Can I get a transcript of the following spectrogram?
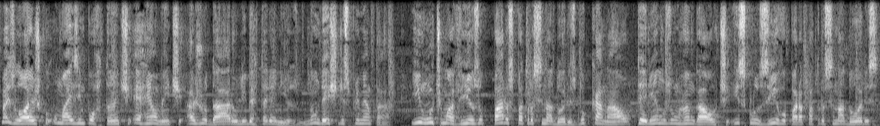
mas lógico, o mais importante é realmente ajudar o libertarianismo. Não deixe de experimentar. E um último aviso para os patrocinadores do canal: teremos um hangout exclusivo para patrocinadores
